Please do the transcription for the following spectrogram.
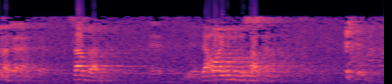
silakan. Sabar. Ya, dakwah itu perlu sabar.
